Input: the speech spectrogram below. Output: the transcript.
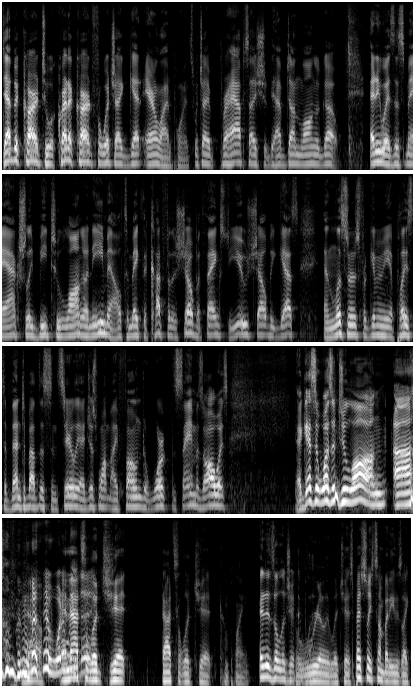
debit card to a credit card for which I get airline points, which I perhaps I should have done long ago. Anyways, this may actually be too long an email to make the cut for the show, but thanks to you, Shelby, guests, and listeners for giving me a place to vent about this. Sincerely, I just want my phone to work the same as always. I guess it wasn't too long. Um, No. what and that's a think? legit. That's a legit complaint. It is a legit complaint. Really legit, especially somebody who's like,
